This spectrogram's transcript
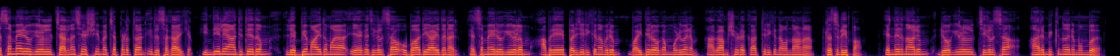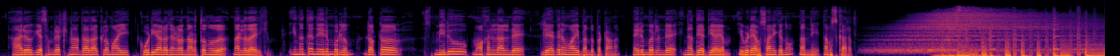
എസ് എം എ രോഗികളിൽ ചലനശേഷി മെച്ചപ്പെടുത്താൻ ഇത് സഹായിക്കും. ഇന്ത്യയിലെ ആദ്യത്തേതും ലഭ്യമായതുമായ ഏക ചികിത്സാ ഉപാധിയായതിനാൽ എസ് എം എ രോഗികളും അവരെ പരിചരിക്കുന്നവരും വൈദ്യരോഗം മുഴുവനും ആകാംക്ഷയുടെ കാത്തിരിക്കുന്ന ഒന്നാണ് റെസിഡിപ്പ എന്നിരുന്നാലും രോഗികൾ ചികിത്സ ആരംഭിക്കുന്നതിന് മുമ്പ് ആരോഗ്യ സംരക്ഷണ ദാതാക്കളുമായി കൂടിയാലോചനകൾ നടത്തുന്നത് നല്ലതായിരിക്കും. ഇന്നത്തെ നേരുമ്പൊരുളും ഡോക്ടർ സ്മിരു മോഹൻലാലിന്റെ ലേഖനവുമായി ബന്ധപ്പെട്ടാണ്. നേരുമ്പൊരുളിന്റെ ഇന്നത്തെ അധ്യായം ഇവിടെ അവസാനിക്കുന്നു. നന്ദി. നമസ്കാരം.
